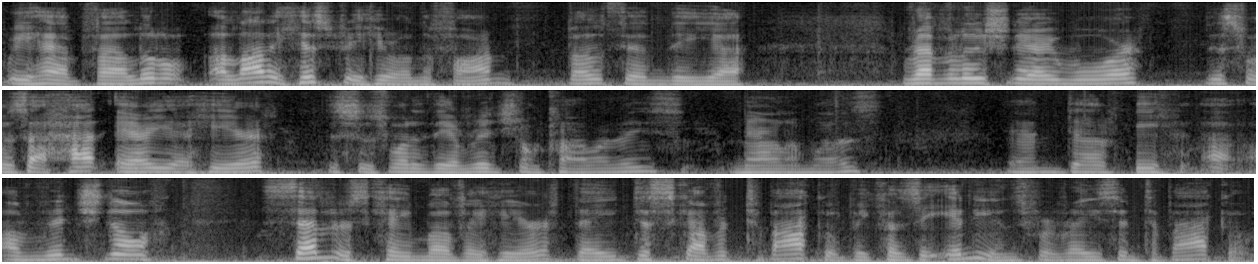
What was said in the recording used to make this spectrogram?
We have a little, a lot of history here on the farm, both in the uh, Revolutionary War. This was a hot area here. This was one of the original colonies, Maryland was. And uh, the uh, original settlers came over here. They discovered tobacco because the Indians were raising tobacco.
